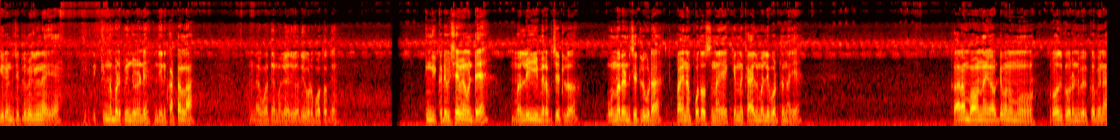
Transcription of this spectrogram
ఈ రెండు చెట్లు మిగిలినాయి. ఇది కింద పడిపోయింది చూడండి దీన్ని కట్టాలా. లేకపోతే మళ్ళీ అది అది కూడా పోతుంది. ఇంక ఇక్కడ విషయం ఏమంటే మళ్ళీ ఈ మిరప చెట్లు ఉన్న రెండు చెట్లు కూడా పైన పూత వస్తున్నాయి కింద కాయలు మళ్ళీ పడుతున్నాయి. కారం బాగున్నాయి కాబట్టి మనము రోజుకు రెండు పెరుకోపోయినా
